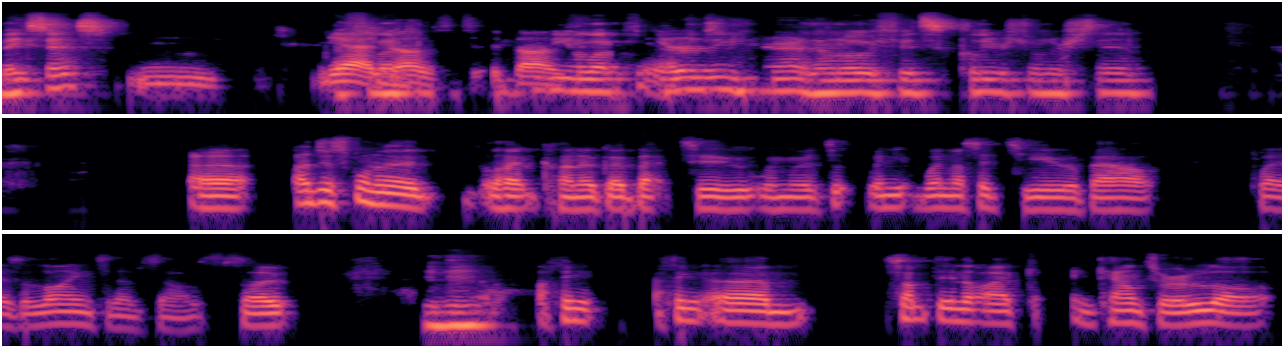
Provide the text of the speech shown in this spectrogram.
Make sense? Mm. Yeah, it like does. It does. a lot of Yeah. terms in here. I don't know if it's clear to understand. Uh, I just want to like kind of go back to when we were t- when you- when I said to you about players are lying to themselves. So Mhm. I think I think um, something that I encounter a lot,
